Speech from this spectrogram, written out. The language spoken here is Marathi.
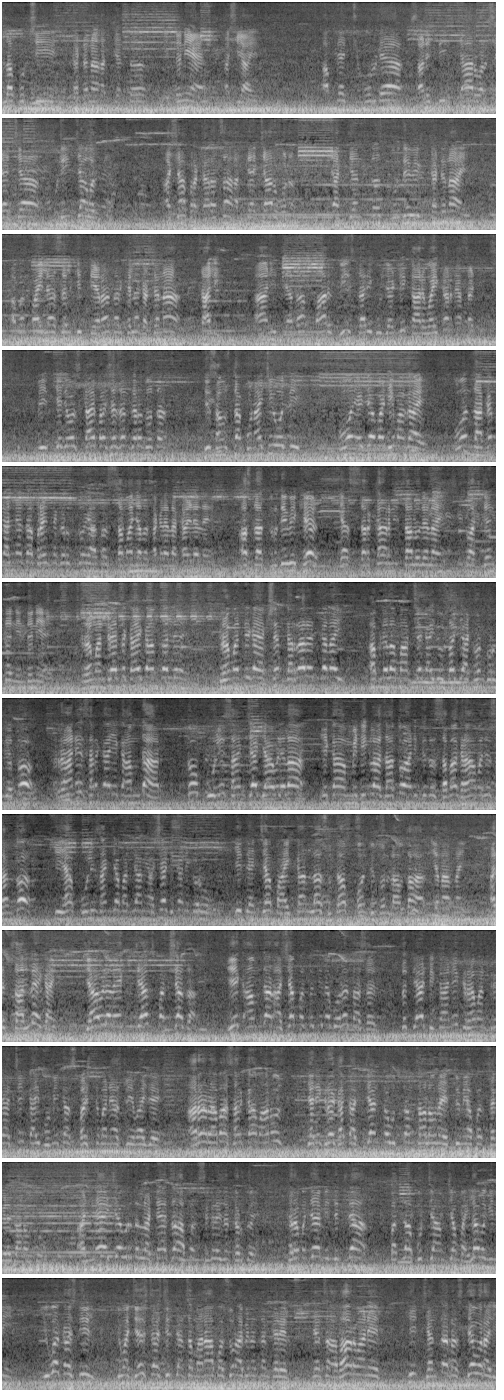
बदलापूरची घटना अत्यंत निंदनीय आहे अशी आहे. आपल्या चिमुरड्या साडेतीन चार वर्षाच्या मुलींच्या वरती अशा प्रकाराचा अत्याचार होणं ही अत्यंत दुर्दैवी घटना आहे. आपण पाहिलं असेल की तेरा तारखेला घटना झाली आणि त्याला फार वीस तारीख उजाडली कारवाई करण्यासाठी. मी इतके दिवस काय प्रशासन करत होतं? ही संस्था कुणाची होती? कोण याच्या पाठीमागं आहे? कोण झाकण घालण्याचा प्रयत्न करतो हे आता समाजाला सगळ्याला कळलेलं आहे. असला दुर्दैवी खेळ या सरकारने चालवलेला आहे. तो अत्यंत निंदनीय आहे. गृहमंत्र्याचं काय काम चाललं आहे गृहमंत्री काय ॲक्शन करणार आहेत का नाही? आपल्याला मागच्या काही दिवसाची आठवण करून देतो. राणेसारखा एक आमदार तो पोलिसांच्या ज्या वेळेला एका मिटिंगला जातो आणि तिथं सभागृहामध्ये सांगतो की ह्या पोलिसांच्या बदले आम्ही अशा ठिकाणी करू की त्यांच्या बायकांना सुद्धा फोन तिथून लावता येणार नाही. अरे चाललंय काय? ज्या वेळेला एक त्याच पक्षाचा एक आमदार अशा पद्धतीने बोलत असेल तर त्या ठिकाणी गृहमंत्र्याची काही भूमिका स्पष्टपणे असली पाहिजे. आर आर राबासारखा माणूस ज्याने गृह अत्यंत उत्तम चालवलं आहे तुम्ही आपण सगळे जाणवतो. अन्यायाच्या विरुद्ध लढण्याचा आपण सगळेजण करतोय. खरं म्हणजे मी तिथल्या बदलापूरच्या आमच्या महिला भगिनी युवक असतील किंवा ज्येष्ठ असतील त्यांचं मनापासून अभिनंदन करेल. त्यांचा आभार मानेल. की जनता रस्त्यावर आली.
